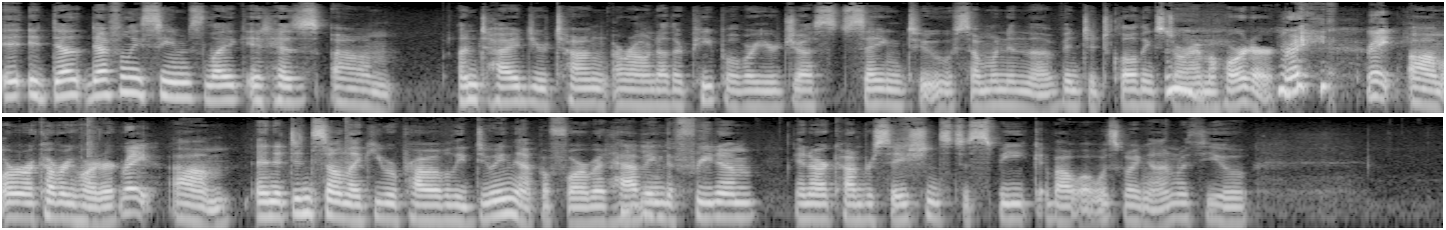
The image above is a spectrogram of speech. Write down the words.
it it de- definitely seems like it has um, untied your tongue around other people, where you're just saying to someone in the vintage clothing store, "I'm a hoarder," Right, right, um, or a recovering hoarder, right. Um, and it didn't sound like you were probably doing that before, but having the freedom in our conversations to speak about what was going on with you,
